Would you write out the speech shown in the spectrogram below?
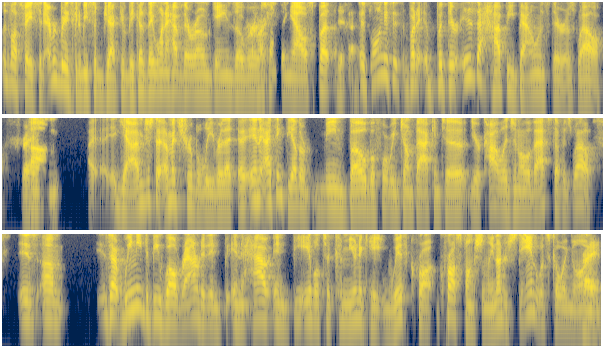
Let's face it, everybody's going to be subjective because they want to have their own gains over something else. But yeah. as long as it, but but there is a happy balance there as well. Right. Um, I, yeah, I'm just a, I'm a true believer that, and I think the other main bow before we jump back into your college and all of that stuff as well is um is that we need to be well rounded and and have and be able to communicate with cross functionally and understand what's going on right.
